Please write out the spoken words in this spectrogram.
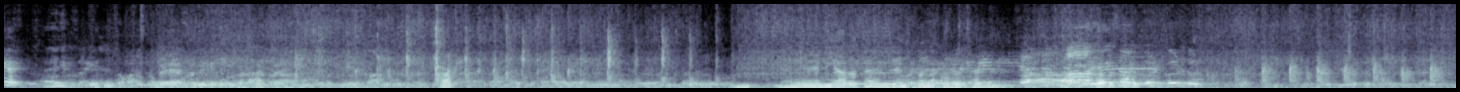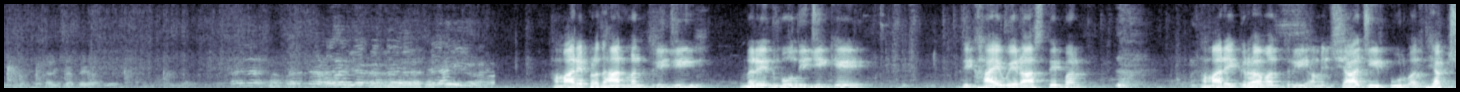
मैं नहीं आ रहा था इंजन बंद कर रखा है हमारे प्रधानमंत्री जी नरेंद्र मोदी जी के दिखाए हुए रास्ते पर हमारे गृह मंत्री अमित शाह जी पूर्व अध्यक्ष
